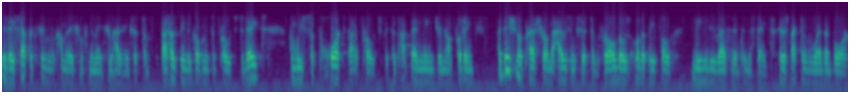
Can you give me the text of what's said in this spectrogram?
is a separate stream of accommodation from the mainstream housing system. That has been the government's approach to date, and we support that approach because that then means you're not putting additional pressure on the housing system for all those other people legally resident in the state, irrespective of where they're born.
